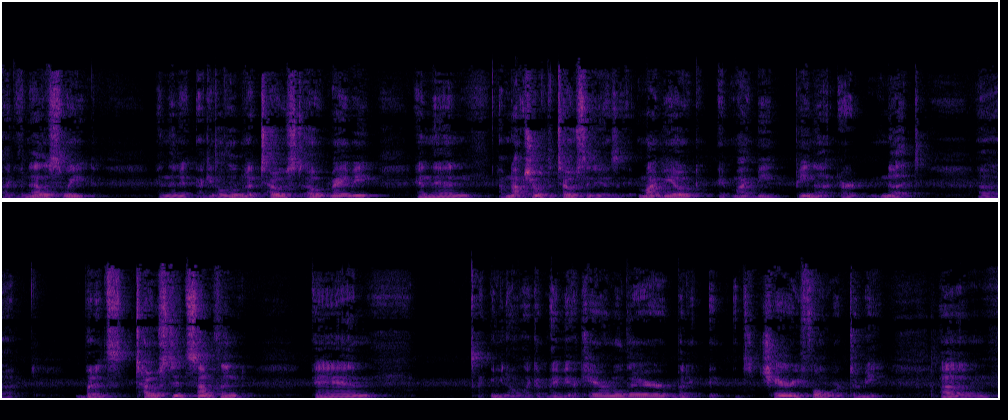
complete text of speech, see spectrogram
like vanilla sweet, and then it, I get a little bit of toast oat maybe, and then I'm not sure what the toast it is. It might be oat, it might be peanut or nut, uh, but it's toasted something, and you know, like a, maybe a caramel there, but it, it, it's cherry forward to me. Um,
